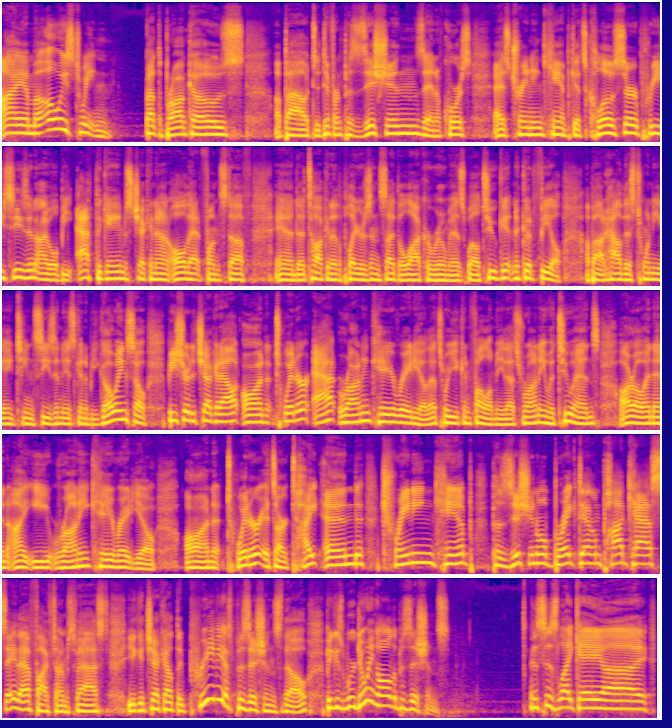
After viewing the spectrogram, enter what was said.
I am always tweeting about the Broncos, about different positions. And of course, as training camp gets closer, preseason, I will be at the games checking out all that fun stuff and uh, talking to the players inside the locker room as well, too, getting a good feel about how this 2018 season is going to be going. So be sure to check it out on Twitter at Ronnie K Radio. That's where you can follow me. That's Ronnie with two N's, R O N N I E, Ronnie K Radio on Twitter. It's our tight end training camp positional breakdown podcast. Say that five times fast. You can check out the previous positions though, because we're doing all the positions. This is like a uh,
